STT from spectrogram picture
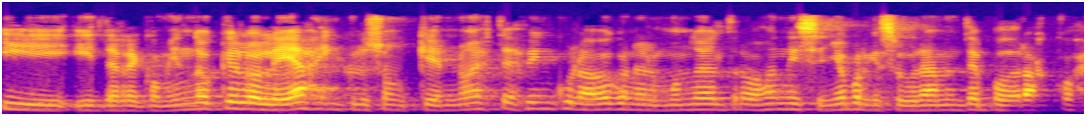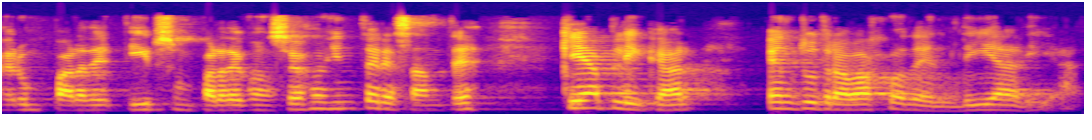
y, te recomiendo que lo leas, incluso aunque no estés vinculado con el mundo del trabajo en diseño, porque seguramente podrás coger un par de tips, un par de consejos interesantes que aplicar en tu trabajo del día a día.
